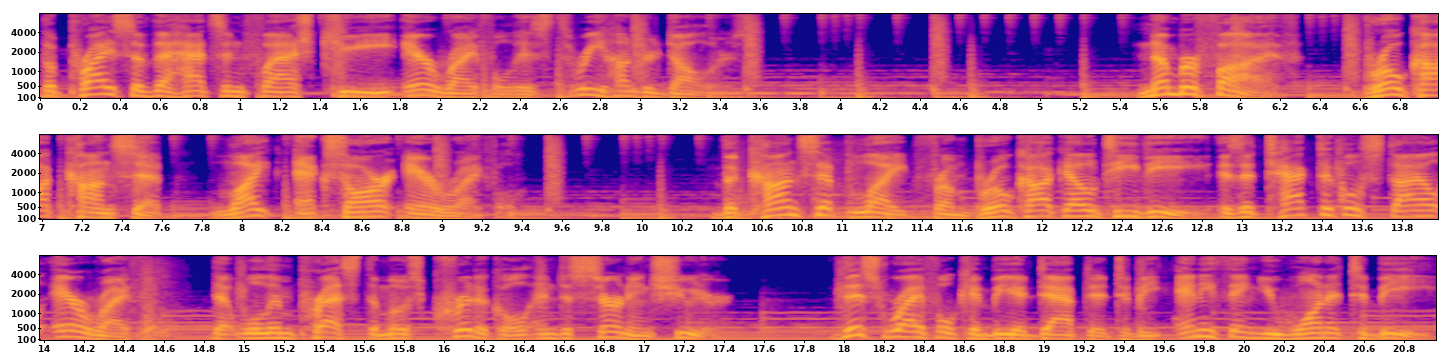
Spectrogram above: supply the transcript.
The price of the Hatsan Flash QE air rifle is $300. Number 5. Brocock Concept Lite XR Air Rifle. The Concept Lite from Brocock Ltd is a tactical style air rifle that will impress the most critical and discerning shooter. This rifle can be adapted to be anything you want it to be.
